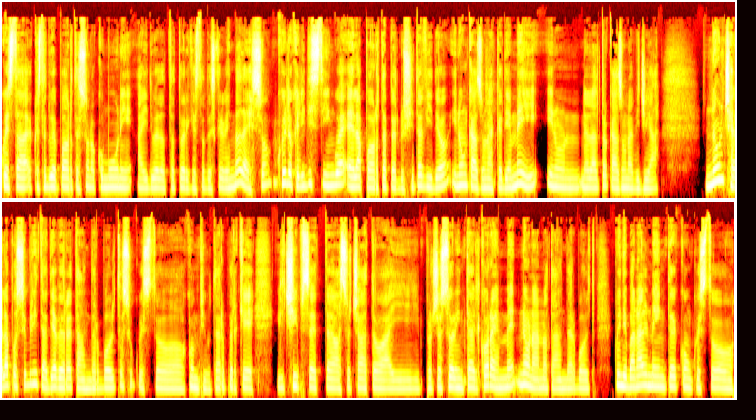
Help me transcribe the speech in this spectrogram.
Questa- queste due porte sono comuni ai due adattatori che sto descrivendo adesso. Quello che li distingue è la porta per l'uscita video, in un caso un HDMI, un- nell'altro caso una VGA. Non c'è la possibilità di avere Thunderbolt su questo computer perché il chipset associato ai processori Intel Core M non hanno Thunderbolt. Quindi banalmente con questo,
